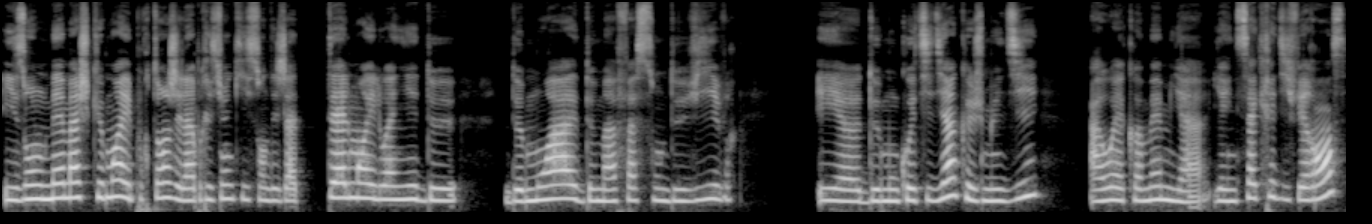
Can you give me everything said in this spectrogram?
Ils ont le même âge que moi et pourtant, j'ai l'impression qu'ils sont déjà tellement éloignés de, de moi, de ma façon de vivre et de mon quotidien que je me dis, ah ouais, quand même, il y a, y a une sacrée différence.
